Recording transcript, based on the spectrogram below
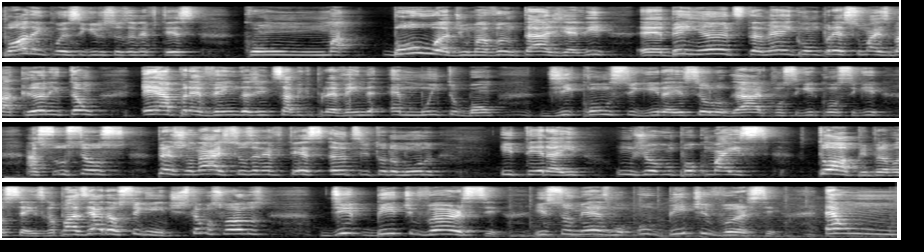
podem conseguir os seus NFTs com uma boa de uma vantagem ali, é, bem antes também, com um preço mais bacana, então é a pré-venda, a gente sabe que pré-venda é muito bom de conseguir aí seu lugar, conseguir conseguir as, os seus personagens, seus NFTs antes de todo mundo e ter aí um jogo um pouco mais top pra vocês. Rapaziada, é o seguinte, estamos falando de Bitverse, isso mesmo, o Bitverse é um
